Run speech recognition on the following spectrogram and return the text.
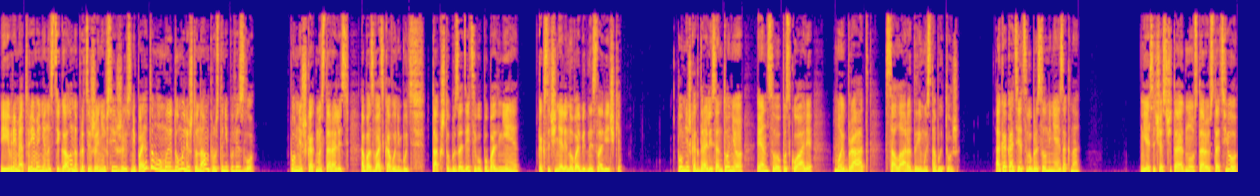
и время от времени настигало на протяжении всей жизни, поэтому мы думали, что нам просто не повезло. Помнишь, как мы старались обозвать кого-нибудь так, чтобы задеть его побольнее, как сочиняли новообидные словечки? Помнишь, как дрались Антонио, Энсо, Паскуали, мой брат, Салара, да и мы с тобой тоже? А как отец выбросил меня из окна? Я сейчас читаю одну старую статью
